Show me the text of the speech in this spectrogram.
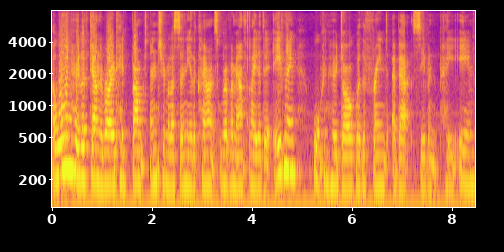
A woman who lived down the road had bumped into Melissa near the Clarence River mouth later that evening, walking her dog with a friend about 7 pm.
